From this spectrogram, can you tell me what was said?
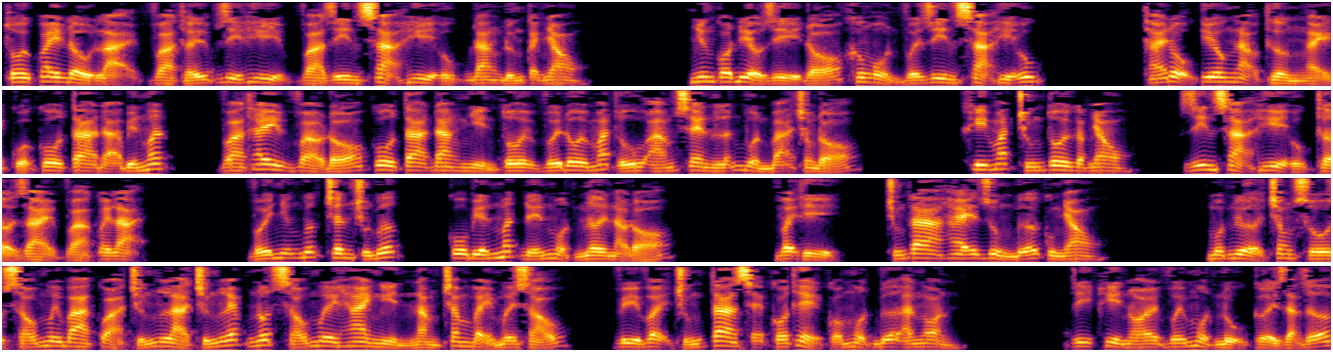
tôi quay đầu lại và thấy Di Hi và Jin Sa Hi ục đang đứng cạnh nhau nhưng có điều gì đó không ổn với Jin Sa ục Thái độ kiêu ngạo thường ngày của cô ta đã biến mất, và thay vào đó cô ta đang nhìn tôi với đôi mắt u ám xen lẫn buồn bã trong đó. Khi mắt chúng tôi gặp nhau, Jin Sa ục thở dài và quay lại. Với những bước chân chùn bước, cô biến mất đến một nơi nào đó. Vậy thì, chúng ta hãy dùng bữa cùng nhau. Một nửa trong số 63 quả trứng là trứng lép nốt 62.576, vì vậy chúng ta sẽ có thể có một bữa ăn ngon. Di thì nói với một nụ cười rạng rỡ.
